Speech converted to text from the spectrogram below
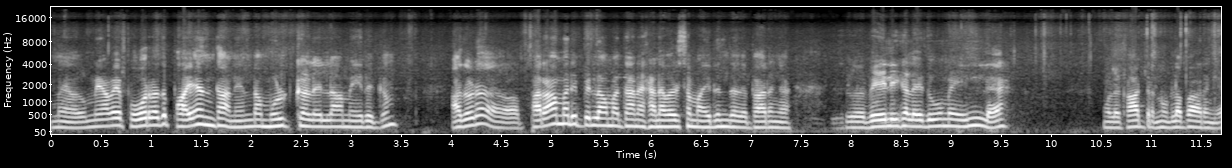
உண்மை- போகிறது போறது பயன்தான். எந்த முட்கள் எல்லாமே இருக்கும். அதோட பராமரிப்பு இல்லாமல் தானே கன வருஷமாக இருந்தது பாருங்க. வேலிகள் எதுவுமே இல்லை. உங்களை காட்டுறேன் உள்ள பாருங்க.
